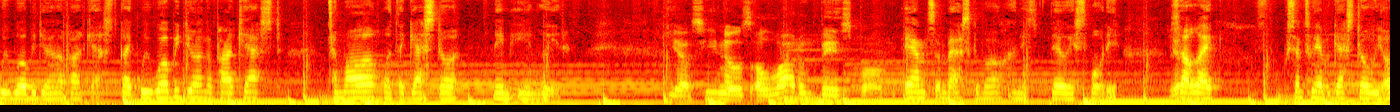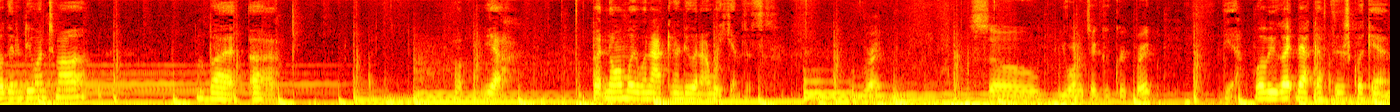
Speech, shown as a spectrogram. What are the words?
we will be doing a podcast. Like we will be doing a podcast tomorrow with a guest star named Ian Reed Yes, he knows a lot of baseball. and some basketball, and he's very sporty. Yep. So like, since we have a guest star, we are gonna do one tomorrow. But uh, well, yeah. But normally we're not gonna do it on weekends. It's, Right. So, you want to take a quick break? yeah, we'll be right back after this quick ad.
